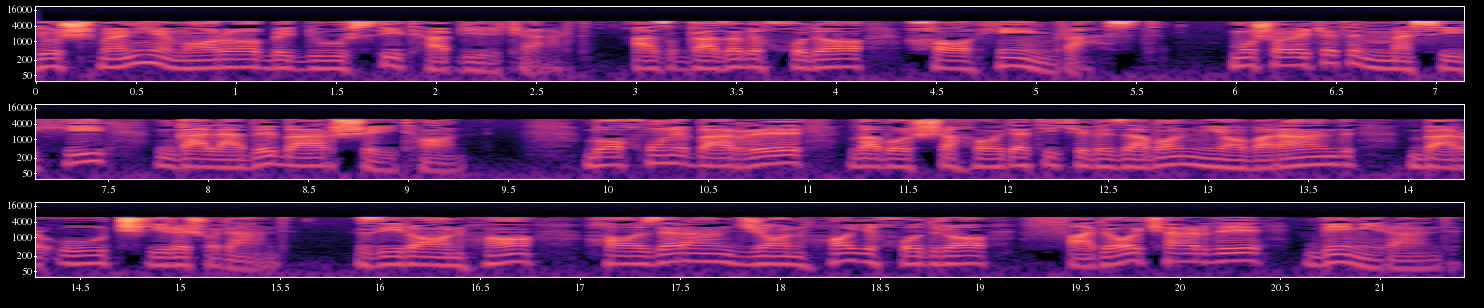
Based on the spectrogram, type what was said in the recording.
دشمنی ما را به دوستی تبدیل کرد. از غضب خدا خواهیم رست. مشارکت مسیحی غلبه بر شیطان. با خون بره و با شهادتی که به زبان میآورند بر او چیره شدند. زیرا آنها حاضرند جانهای خود را فدا کرده بمیرند.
